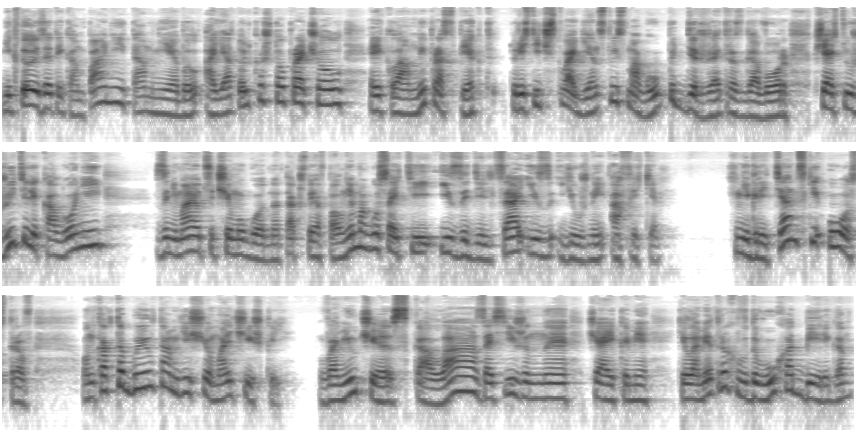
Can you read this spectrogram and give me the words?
Никто из этой компании там не был, а я только что прочел рекламный проспект туристического агентства и смогу поддержать разговор. К счастью, жители колоний занимаются чем угодно, так что я вполне могу сойти из-за дельца из Южной Африки. Негритянский остров. Он как-то был там еще мальчишкой. Вонючая скала, засиженная чайками, километрах в двух от берега.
